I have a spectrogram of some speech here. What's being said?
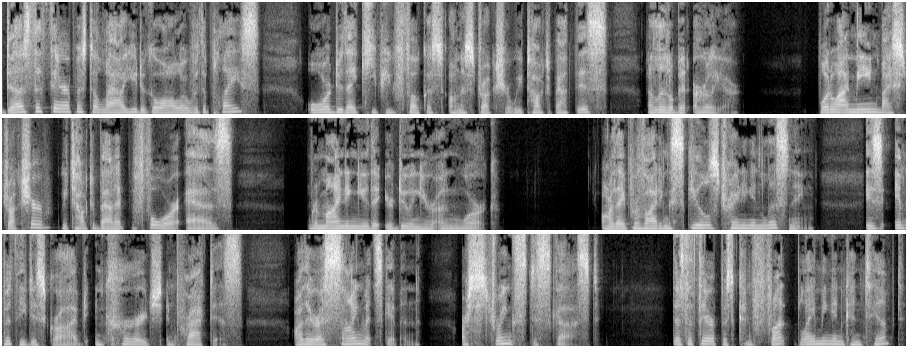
Does the therapist allow you to go all over the place or do they keep you focused on a structure? We talked about this a little bit earlier. What do I mean by structure? We talked about it before as reminding you that you're doing your own work. Are they providing skills training and listening? Is empathy described, encouraged, and practiced? Are there assignments given? Are strengths discussed? Does the therapist confront blaming and contempt?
